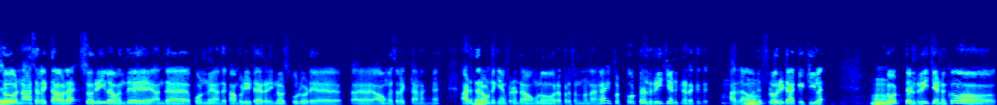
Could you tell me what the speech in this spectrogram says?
சோ நான் செலக்ட் ஆகல. சோ ரீல வந்து அந்த பொண்ணு அந்த காம்படிட்டர் இன்னொரு ஸ்கூலோட அவங்க செலக்ட் ஆனாங்க. அடுத்த. ரவுண்டுக்கு என் ஃப்ரெண்டும் அவங்களும் ரெப்ரசென்ட் பண்ணாங்க. இப்போ டோட்டல் ரீஜியனுக்கு நடக்குது. அதாவது புளோரிடாக்கு கீழே. டோட்டல் ரீஜனுக்கும்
